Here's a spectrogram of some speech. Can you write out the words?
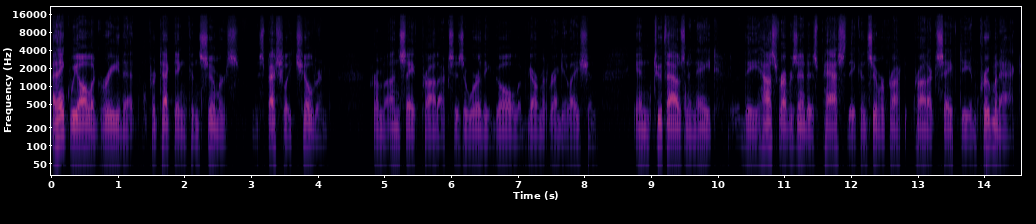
I think we all agree that protecting consumers, especially children, from unsafe products is a worthy goal of government regulation. In 2008, the House of Representatives passed the Consumer Pro- Product Safety Improvement Act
